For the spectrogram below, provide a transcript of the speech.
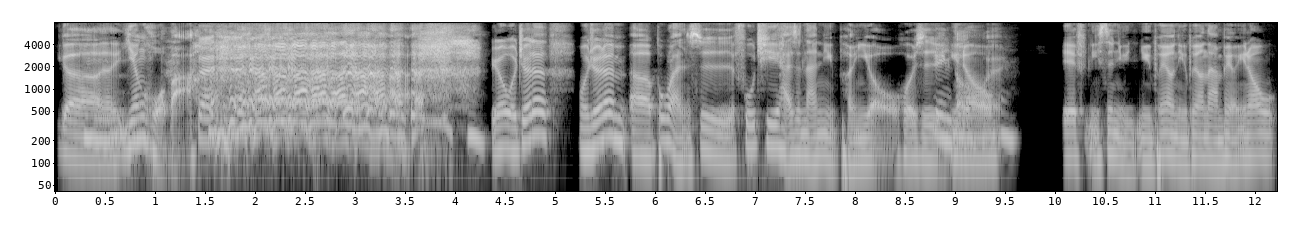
一个烟火吧。对，然后我觉得，我觉得呃，不管是夫妻还是男女朋友，或者是 you know。if 你是女女朋友、女朋友、男朋友，you know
